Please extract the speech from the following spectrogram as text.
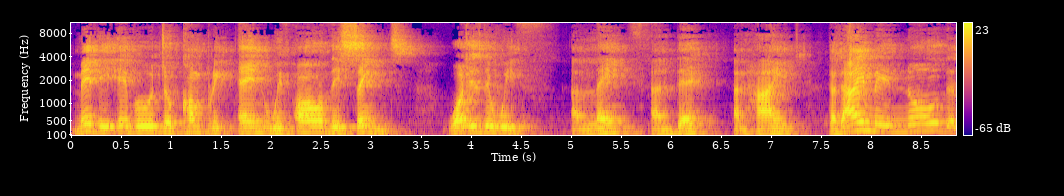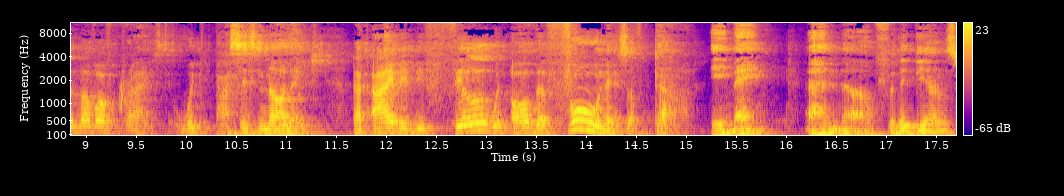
may be able to comprehend with all the saints what is the width and length and depth and height, that I may know the love of Christ, which passes knowledge, that I may be filled with all the fullness of God. Amen. And uh, Philippians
